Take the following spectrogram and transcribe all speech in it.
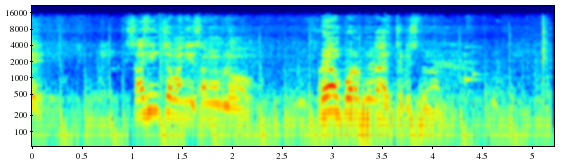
సహించమని ఈ సమయంలో ప్రేమపూర్వకంగా హెచ్చరిస్తున్నాను.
